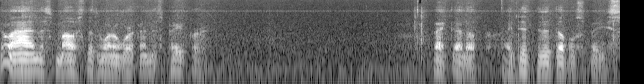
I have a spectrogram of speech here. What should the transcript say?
Come on, this mouse doesn't want to work on this paper. Back that up. I did did a double space.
